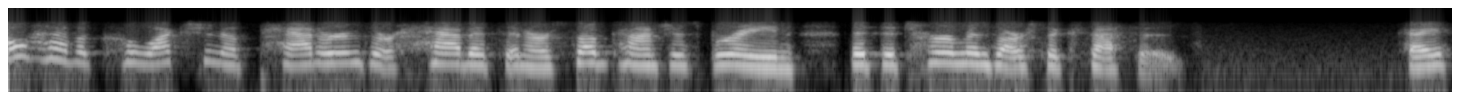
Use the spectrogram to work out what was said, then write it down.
all have a collection of patterns or habits in our subconscious brain that determines our successes. Okay?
